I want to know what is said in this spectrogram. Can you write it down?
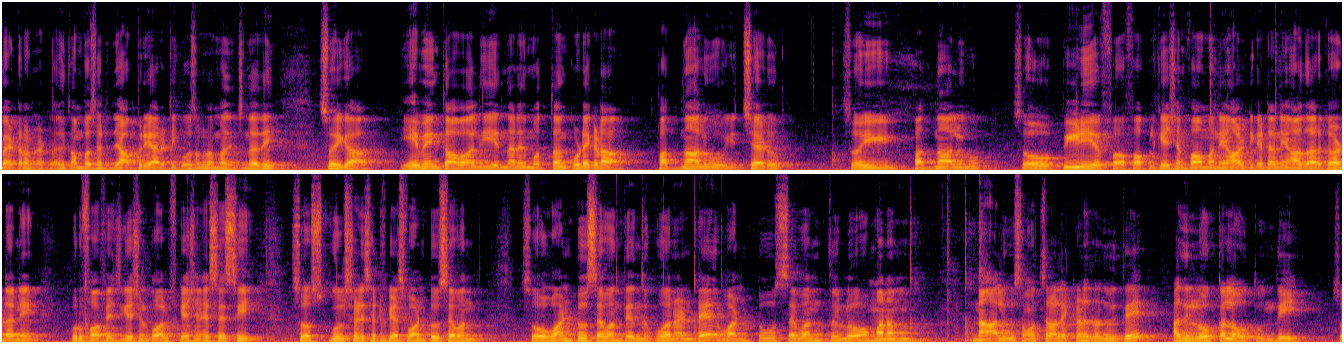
బెటర్ అన్నట్టు. అది కంపల్సరీ జాబ్ ప్రియారిటీ కోసం సంబంధించింది అది. సో ఇక ఏమేం కావాలి ఏందనేది మొత్తం కూడా ఇక్కడ పద్నాలుగు ఇచ్చాడు. సో ఈ పద్నాలుగు. So PDF of application form అని హాల్ టికెట్ అని ఆధార్ కార్డ్ అని proof of education qualification SSC so school study certificates one to seventh so one to seventh ఎందుకు అని అంటే వన్ టు సెవెంత్లో మనం నాలుగు సంవత్సరాలు ఎక్కడ చదివితే అది లోకల్ అవుతుంది. సో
